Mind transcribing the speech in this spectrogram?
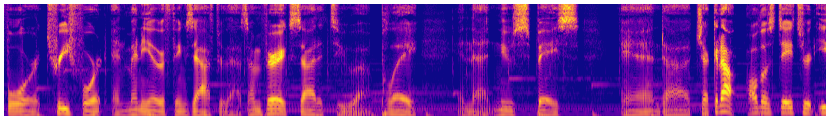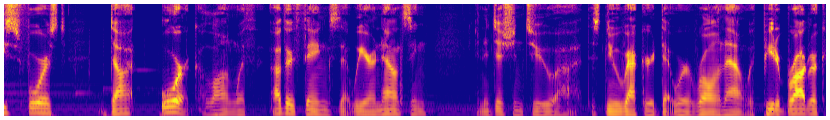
for Treefort and many other things after that. So I'm very excited to uh, play in that new space and uh, check it out. All those dates are at eastforest.org, along with other things that we are announcing in addition to uh, this new record that we're rolling out with Peter Broderick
